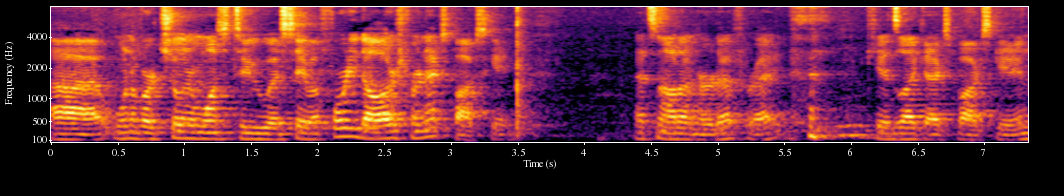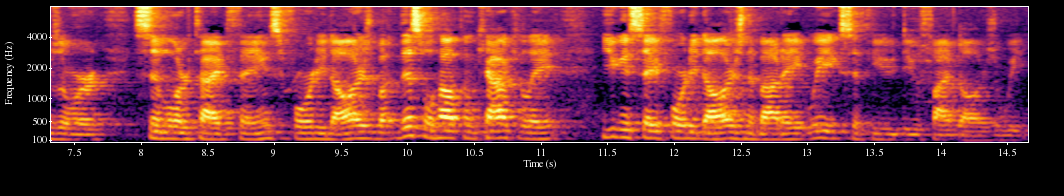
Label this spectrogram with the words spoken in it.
uh, one of our children wants to uh, save up $40 for an Xbox game. That's not unheard of, right? Kids like Xbox games or similar type things, $40. But this will help them calculate. You can save $40 in about eight weeks if you do $5 a week.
